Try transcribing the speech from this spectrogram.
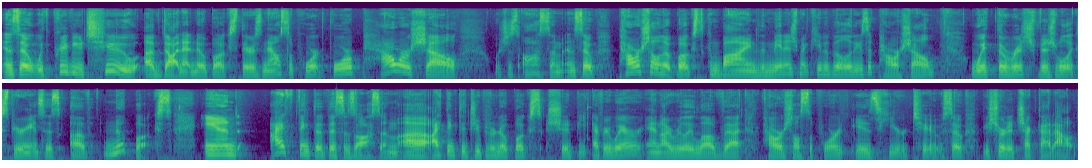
And so with Preview 2 of .NET Notebooks, there's now support for PowerShell, which is awesome. And so PowerShell notebooks combine the management capabilities of PowerShell with the rich visual experiences of notebooks. And I think that this is awesome. Uh, I think that Jupyter Notebooks should be everywhere, and I really love that PowerShell support is here too. So be sure to check that out.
